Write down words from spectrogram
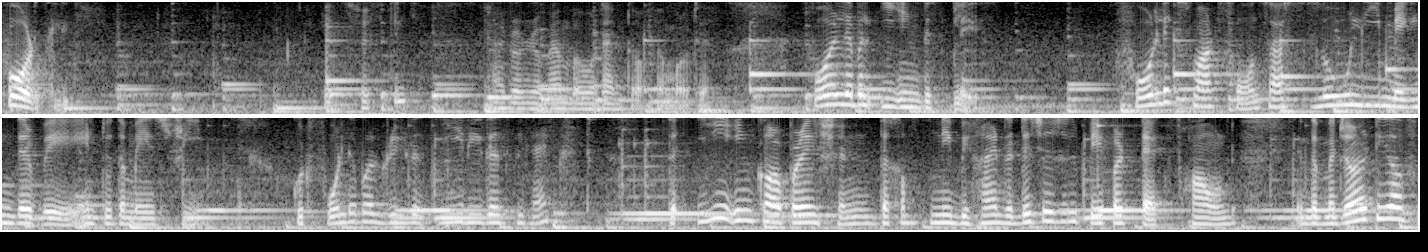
Fourthly, it's 50. Don't remember what I'm talking about here. Foldable e ink displays. Folding smartphones are slowly making their way into the mainstream could foldable reader, e-readers be next? The e-ink corporation, the company behind the digital paper tech found in the majority of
